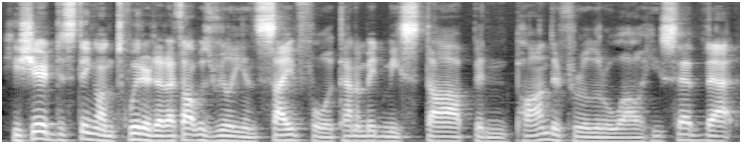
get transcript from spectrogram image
he shared this thing on Twitter that I thought was really insightful. It kind of made me stop and ponder for a little while. He said that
